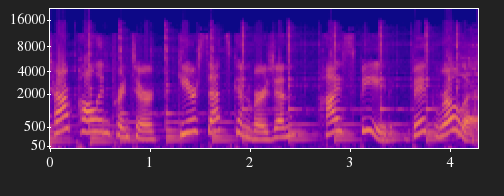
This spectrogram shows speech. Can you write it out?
Tarpaulin printer, gear sets conversion, high speed, big roller.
